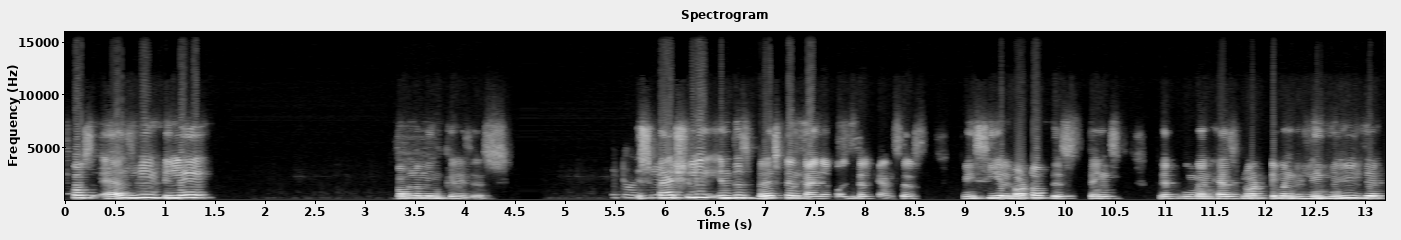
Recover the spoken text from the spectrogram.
Because as we delay problem increases. Especially in this breast and gynecological cancers we see a lot of these things that women has not even revealed their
